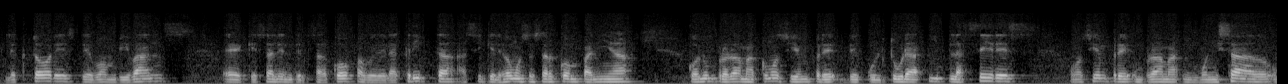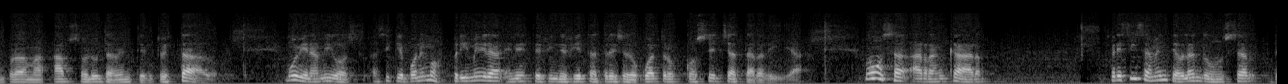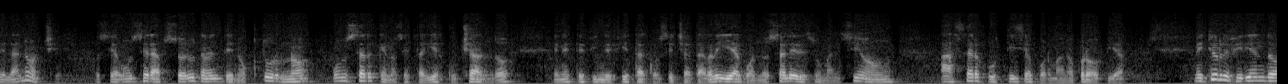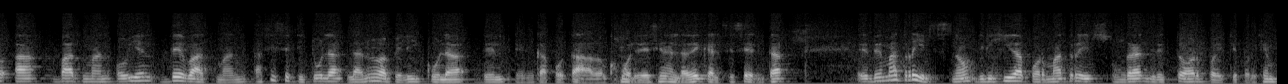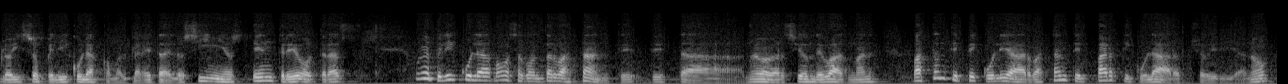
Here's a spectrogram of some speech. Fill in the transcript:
lectores, de bombivans eh, que salen del sarcófago y de la cripta. Así que les vamos a hacer compañía con un programa, como siempre, de cultura y placeres. Como siempre, un programa inmunizado, un programa absolutamente en tu estado. Muy bien amigos, así que ponemos primera en este fin de fiesta 304, cosecha tardía. Vamos a arrancar precisamente hablando de un ser de la noche, o sea, un ser absolutamente nocturno, un ser que nos estaría escuchando en este fin de fiesta cosecha tardía, cuando sale de su mansión a hacer justicia por mano propia. Me estoy refiriendo a Batman, o bien The Batman, así se titula la nueva película del encapotado, como le decían en la década del 60, eh, de Matt Reeves, ¿no? dirigida por Matt Reeves, un gran director pues, que por ejemplo hizo películas como El planeta de los simios, entre otras. Una película, vamos a contar bastante de esta nueva versión de Batman, bastante peculiar, bastante particular, yo diría, ¿no?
